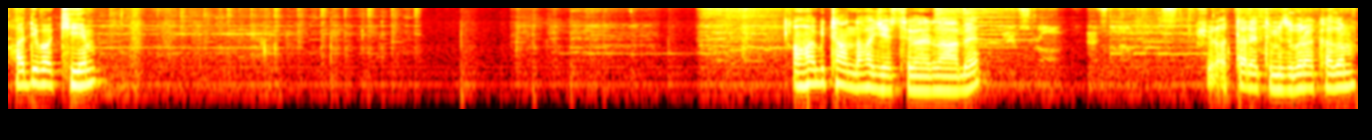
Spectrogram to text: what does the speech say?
Hadi bakayım. Aha bir tane daha jesti verdi abi. Şurada taretimizi bırakalım.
